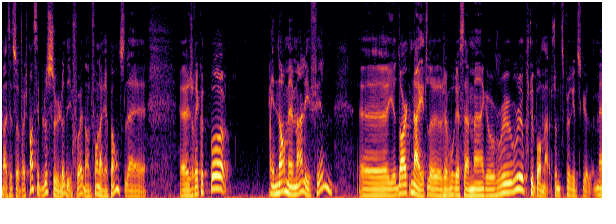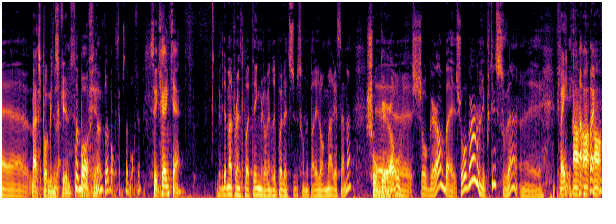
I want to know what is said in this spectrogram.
ben, c'est ça. Fait que je pense que c'est plus ceux-là, des fois, dans le fond, la réponse. La- je réécoute pas énormément les films. Euh, Il y a Dark Knight, j'avoue récemment, que j'ai écouté pas mal. C'est un petit peu ridicule. Mais. euh, Ben, c'est pas ridicule. C'est un bon film. C'est un bon film. C'est un bon film. C'est craquant. Évidemment, Transpotting, mais je reviendrai pas là-dessus parce qu'on a parlé longuement récemment. Showgirl. Euh, Showgirl, ben, Showgirl, je l'écoutais souvent. Euh, Ben, en, en- en-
